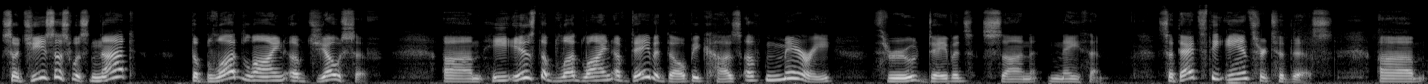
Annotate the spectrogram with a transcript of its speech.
So Jesus was not the bloodline of Joseph. Um, he is the bloodline of David, though, because of Mary through David's son Nathan. So that's the answer to this. Um,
